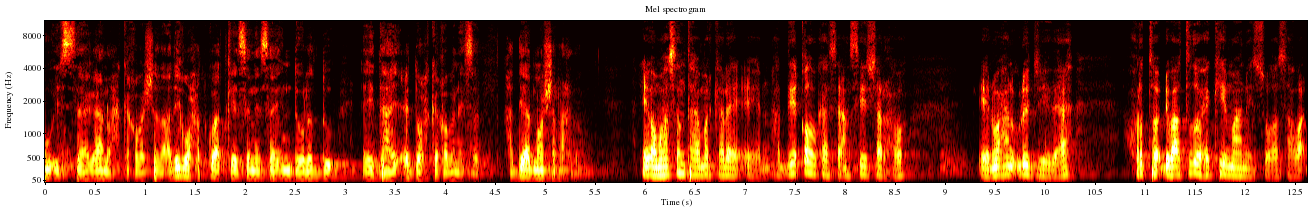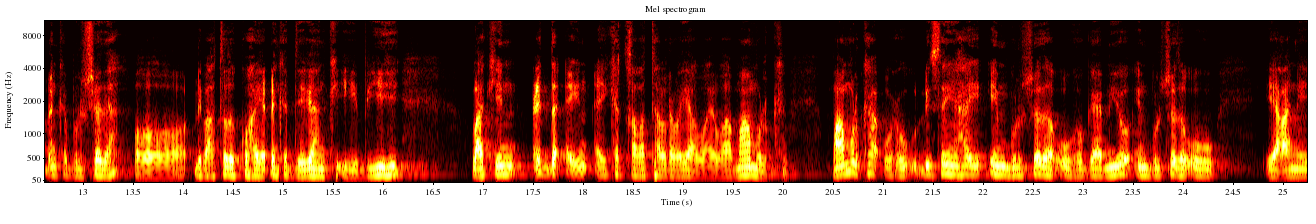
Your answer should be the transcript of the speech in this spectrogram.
u istaagaan wax ka qabashada. Adiga waxaad ku adkaysanaysaa in dowladdu ay tahay cidda wax ka qabanaysa. Haddii aad noo sharaxdo waa mahadsan tahay mar kale haddii qodobkaasi aan sii sharxo waxaan ula jeedaa horta dhibaatada waxay ka imaanayso waa dhanka bulshada oo dhibaatada ku haya dhanka deegaanka iyo biyihii. Laakiin cidda in ay ka qabata la rabayaa waa maamulka. Maamulka wuxuu u dhisan yahay in bulshada uu hogaamiyo in bulshada uu yacni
